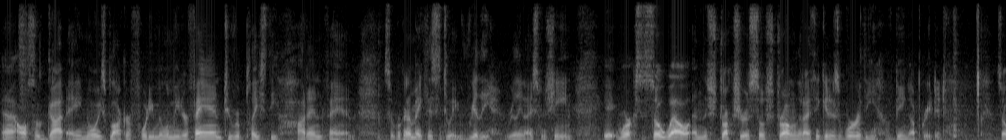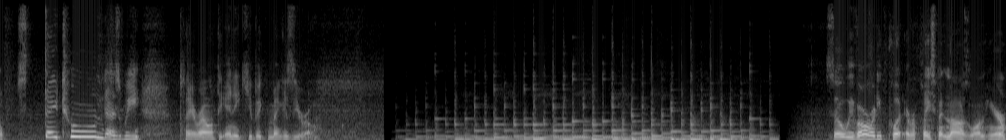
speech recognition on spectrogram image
And I also got a noise blocker 40 millimeter fan to replace the hot end fan. So we're going to make this into a really, really nice machine. It works so well and the structure is so strong that I think it is worthy of being upgraded. So stay tuned as we play around with the Anycubic Mega Zero. So we've already put a replacement nozzle on here.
